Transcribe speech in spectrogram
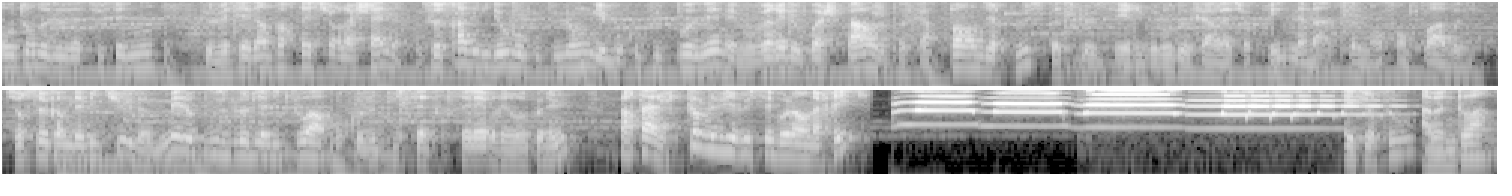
autour de deux astuces et demie que je vais essayer d'importer sur la chaîne. Donc ce sera des vidéos beaucoup plus longues et beaucoup plus posées, mais vous verrez de quoi je parle, je préfère pas en dire plus parce que c'est rigolo de faire la surprise, même à seulement 103 abonnés. Sur ce, comme d'habitude, mets le bleu de la victoire pour que je puisse être célèbre et reconnu. Partage comme le virus Ebola en Afrique. Et surtout, abonne-toi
